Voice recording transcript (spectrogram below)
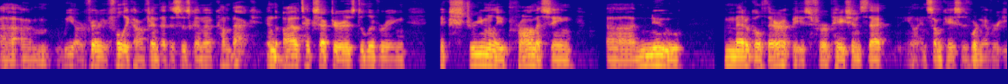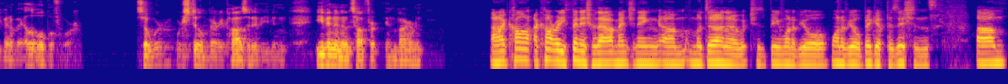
uh, um, we are very fully confident that this is going to come back. And the biotech sector is delivering extremely promising uh, new medical therapies for patients that you know in some cases were never even available before. So we're we're still very positive, even even in a tougher environment. And I can't I can't really finish without mentioning um, Moderna, which has been one of your one of your bigger positions. Um,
